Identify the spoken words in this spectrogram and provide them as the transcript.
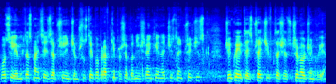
Głosujemy. Kto z Państwa jest za przyjęciem szóstej poprawki, proszę podnieść rękę i nacisnąć przycisk. Dziękuję. Kto jest przeciw, kto się wstrzymał, dziękuję.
